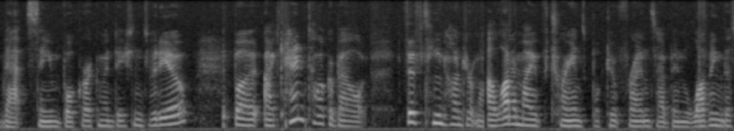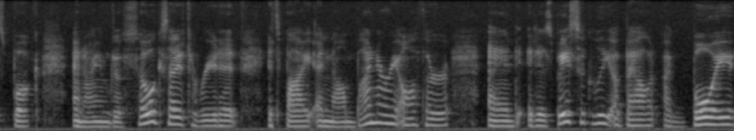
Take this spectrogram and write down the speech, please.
that same book recommendations video. But I can talk about 1500 a lot of my trans booktube friends have been loving this book and i am just so excited to read it it's by a non-binary author and it is basically about a boy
